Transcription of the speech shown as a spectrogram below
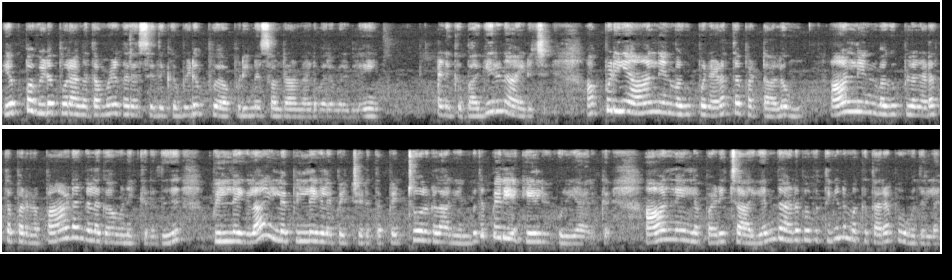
எப்போ விட போகிறாங்க தமிழக அரசு இதுக்கு விடுப்பு அப்படின்னு சொல்கிறான் நடுவர் அவர்களே? எனக்கு பகிரன் ஆயிடுச்சு அப்படியே ஆன்லைன் வகுப்பு நடத்தப்பட்டாலும் ஆன்லைன் வகுப்பில் நடத்தப்படுற பாடங்களை கவனிக்கிறது பிள்ளைகளா இல்லை பிள்ளைகளை பெற்றெடுத்த பெற்றோர்களா என்பது பெரிய கேள்விக்குறியாக இருக்குது ஆன்லைனில் படித்தா எந்த அனுபவத்தையும் நமக்கு தரப்போவதில்லை.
